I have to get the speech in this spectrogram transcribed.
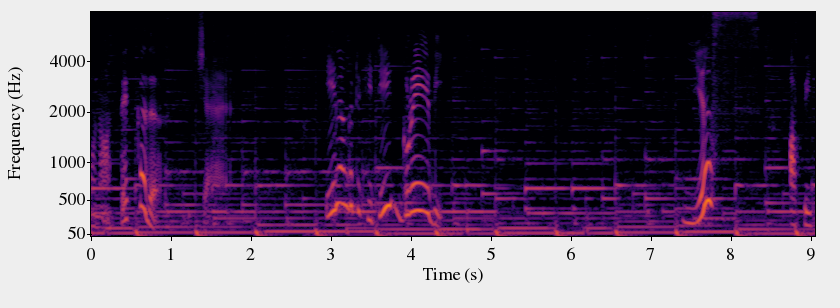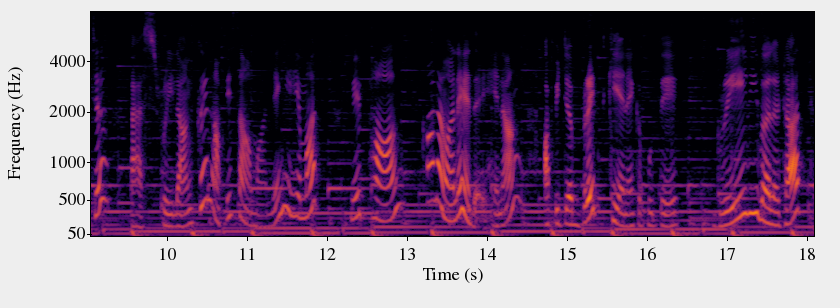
මොනත් එක්කද? ජෑම්. ඊළඟට කිටි ග්‍රේවි. Yes. අපිට ඇස් ශ්‍රී ලංකන් අපි සාමාන්‍යයෙන් එහෙමත් මේ පාං කනවනේද එහෙනම් අපිට බ්‍රෙඩ් කියන එක පුතේ ග්‍රේවි වලටත්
